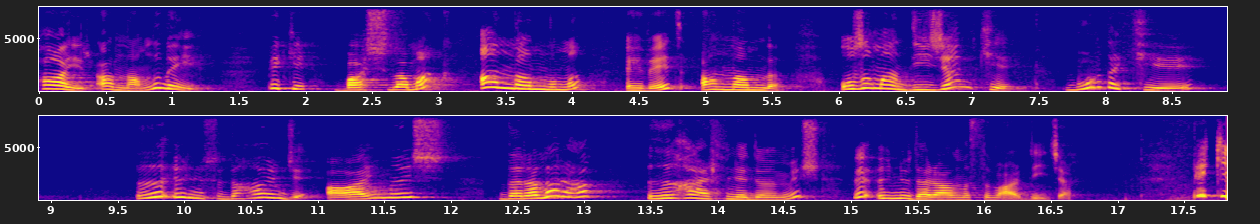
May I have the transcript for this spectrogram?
Hayır, anlamlı değil. Peki başlamak anlamlı mı? Evet, anlamlı. O zaman diyeceğim ki buradaki I ünlüsü daha önce A'ymış, daralarak I harfine dönmüş ve ünlü daralması var diyeceğim. Peki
